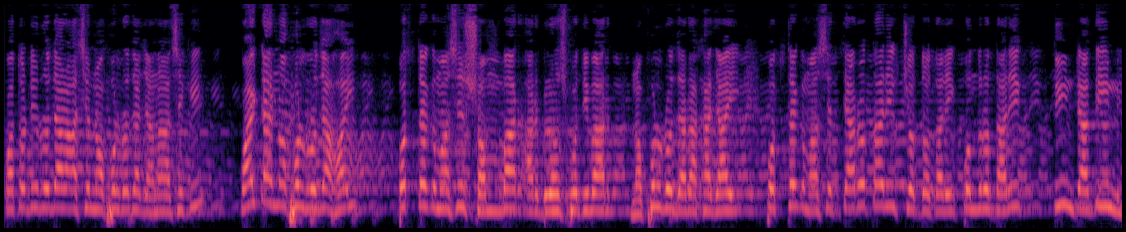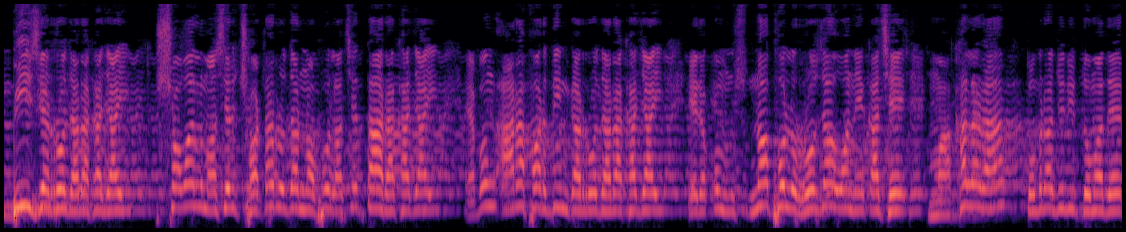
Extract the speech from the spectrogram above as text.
কতটি রোজা আছে? নফল রোজা জানা আছে কি? কয়টা নফল রোজা হয়? প্রত্যেক মাসে সোমবার আর বৃহস্পতিবার নফল রোজা রাখা যায়। প্রত্যেক মাসে তেরো তারিখ, চোদ্দ তারিখ, পনেরো তারিখ, তিনটা দিন বীজের রোজা রাখা যায়। সওয়াল মাসের ছটা রোজা নফল আছে, তা রাখা যায় এবং আরাফার দিনকার রোজা রাখা যায়। এরকম নফল রোজা অনেক আছে। মাখালারা, তোমরা যদি তোমাদের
